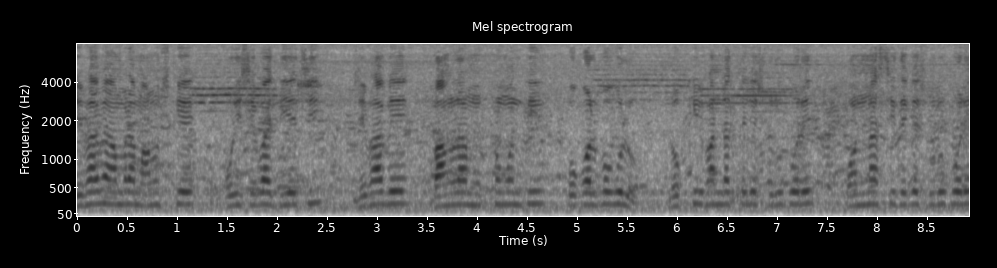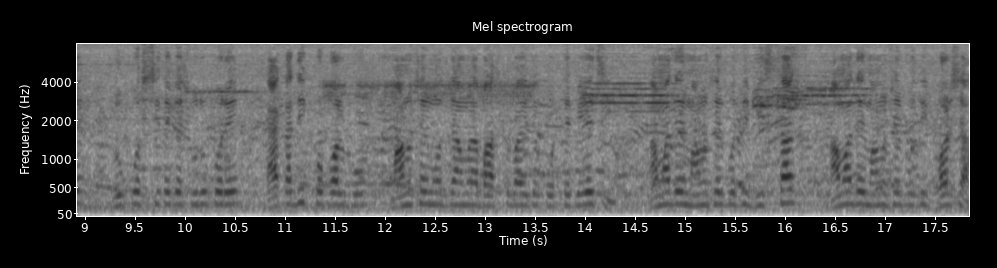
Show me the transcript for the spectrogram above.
যেভাবে আমরা মানুষকে পরিষেবা দিয়েছি, যেভাবে বাংলার মুখ্যমন্ত্রীর প্রকল্পগুলো লক্ষ্মীর ভাণ্ডার থেকে শুরু করে, কন্যাশ্রী থেকে শুরু করে, রূপশ্রী থেকে শুরু করে একাধিক প্রকল্প মানুষের মধ্যে আমরা বাস্তবায়িত করতে পেরেছি। আমাদের মানুষের প্রতি বিশ্বাস, আমাদের মানুষের প্রতি ভরসা,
